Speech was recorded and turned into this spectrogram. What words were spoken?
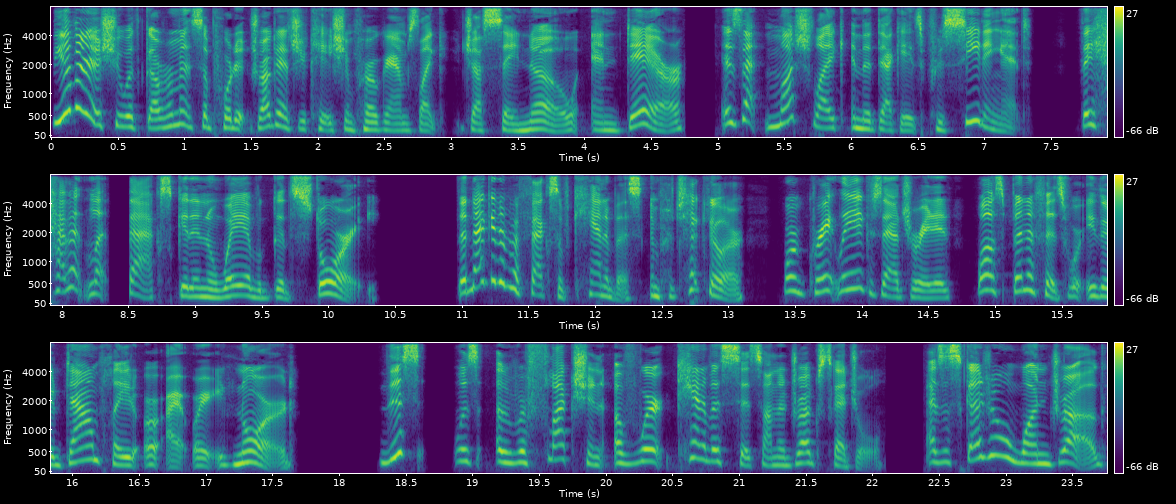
The other issue with government supported drug education programs like Just Say No and DARE is that, much like in the decades preceding it, they haven't let facts get in the way of a good story. The negative effects of cannabis, in particular, were greatly exaggerated, while its benefits were either downplayed or outright ignored. This was a reflection of where cannabis sits on a drug schedule, as a Schedule 1 drug,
